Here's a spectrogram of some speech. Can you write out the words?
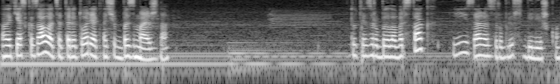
Але, як я сказала, ця територія як наче безмежна. Тут я зробила верстак і зараз зроблю собі ліжко.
